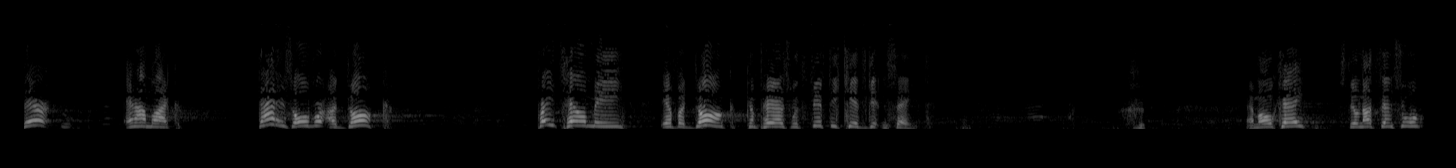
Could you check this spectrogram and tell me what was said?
There, and I'm like, that is over a dunk. Pray tell me if a dunk compares with 50 kids getting saved. Am I okay? Still not sensual?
